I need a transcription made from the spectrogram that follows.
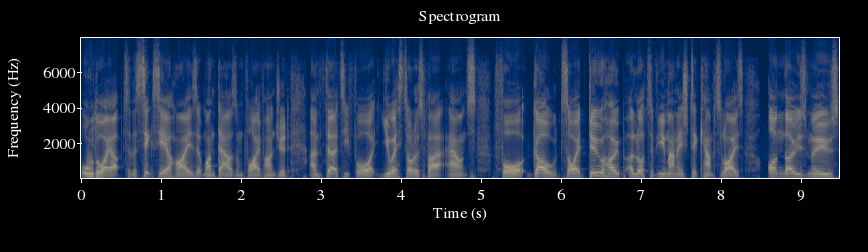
all the way up to the six year highs at 1,534 US dollars per ounce for gold. So I do hope a lot of you managed to capitalize on those moves.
